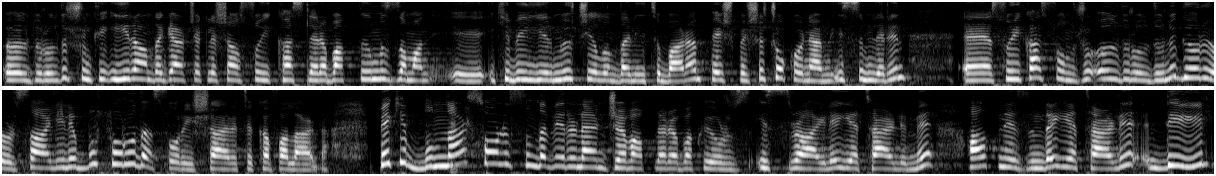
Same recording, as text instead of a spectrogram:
öldürüldü? Çünkü İran'da gerçekleşen suikastlere baktığımız zaman e, 2023 yılından itibaren peş peşe çok önemli isimlerin e, suikast sonucu öldürüldüğünü görüyoruz. Haliyle bu soru da soru işareti kafalarda. Peki bunlar sonrasında verilen cevaplara bakıyoruz. İsrail'e yeterli mi? Halk nezdinde yeterli değil.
